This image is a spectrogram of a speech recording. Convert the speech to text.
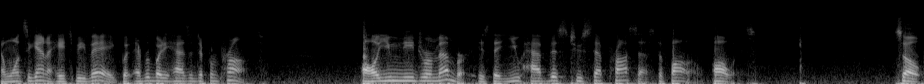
And once again, I hate to be vague, but everybody has a different prompt. All you need to remember is that you have this two-step process to follow, always. So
